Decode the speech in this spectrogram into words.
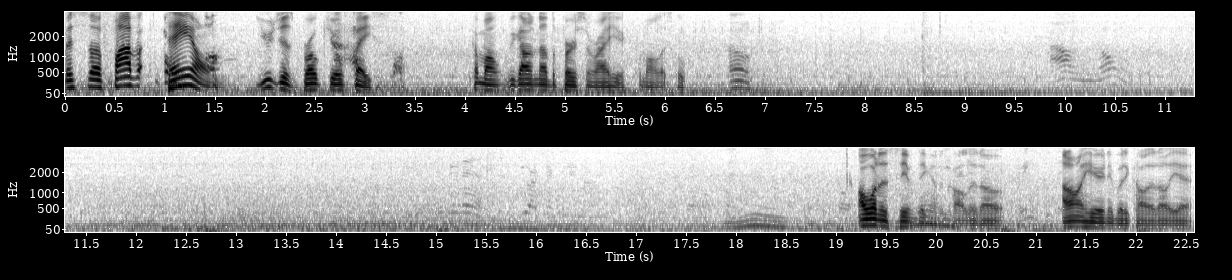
Mr. Five. Damn. You just broke your face. Come on. We got another person right here. Come on, let's go. Oh. I want to see if they're going to call it out. I don't hear anybody call it out yet.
